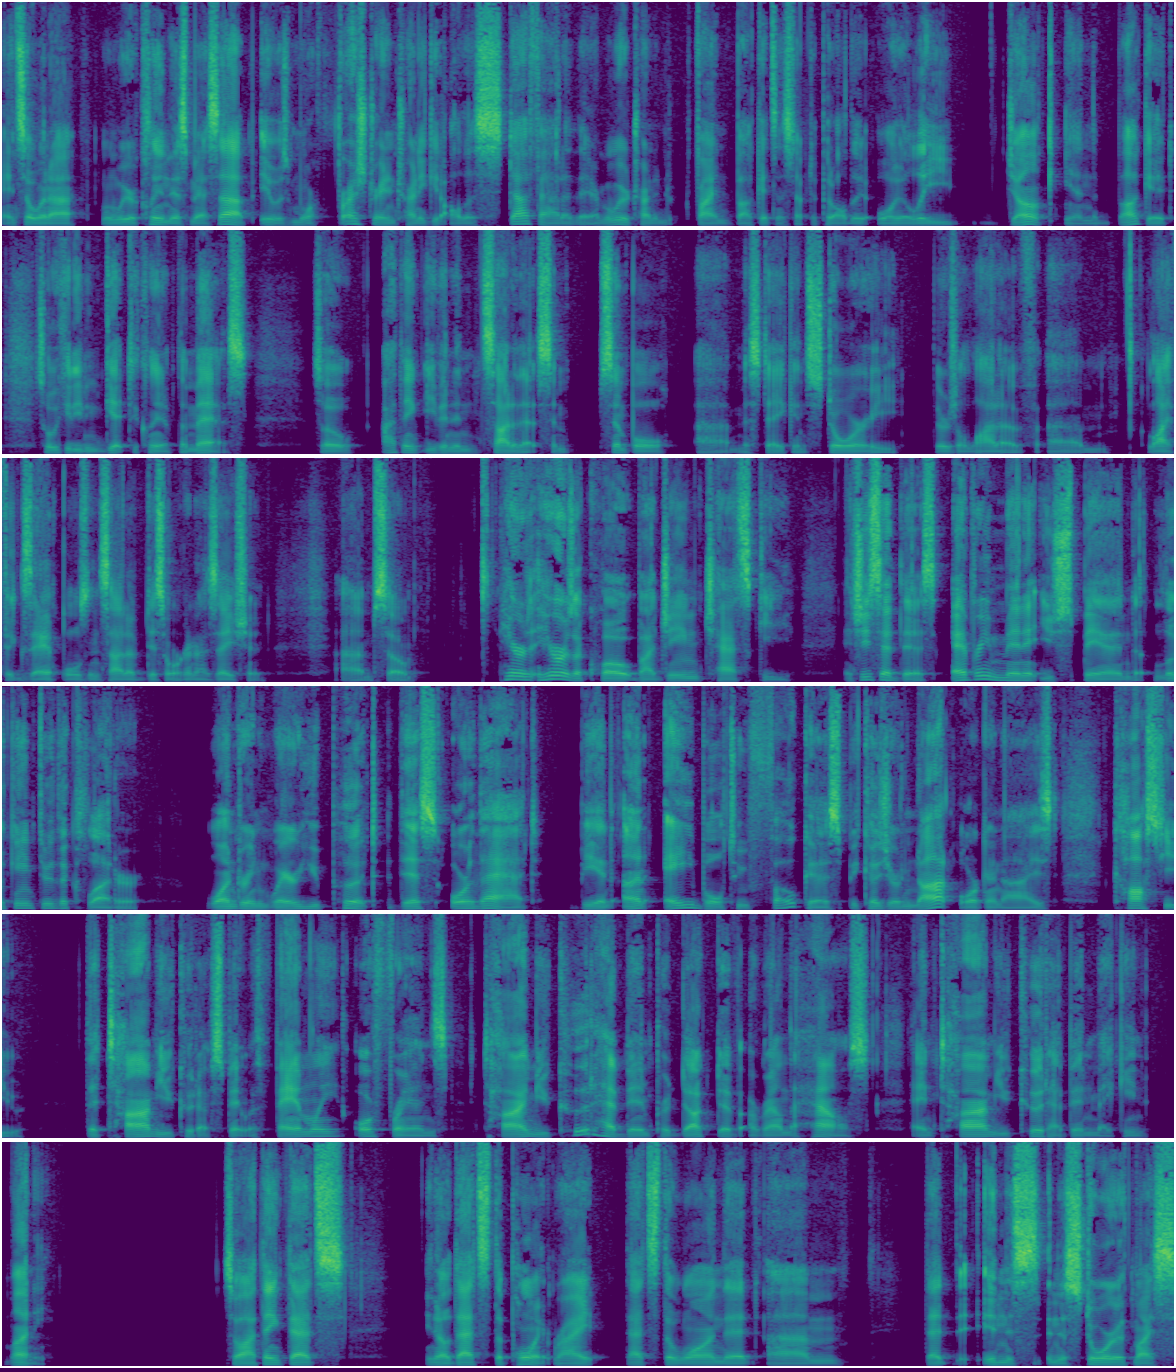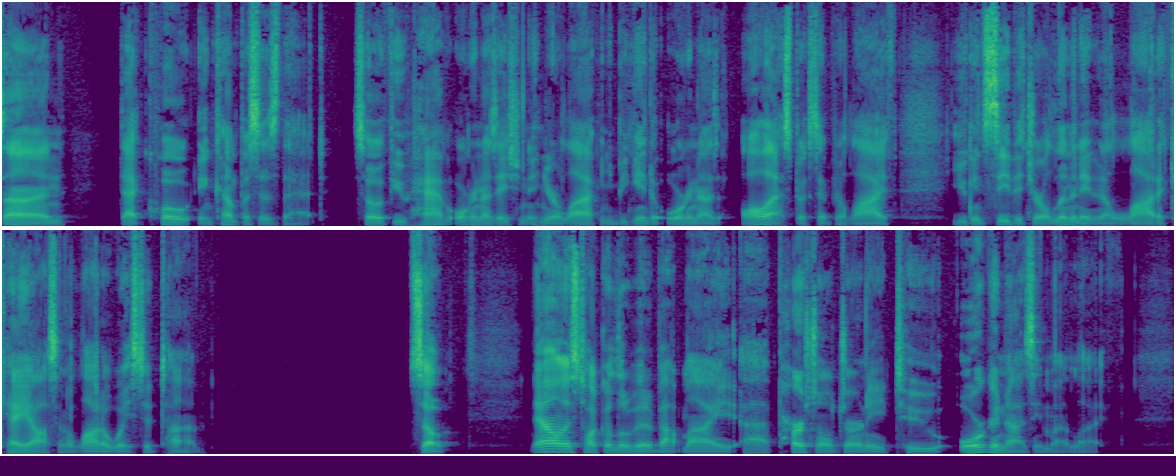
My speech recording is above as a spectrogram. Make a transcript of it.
And so when I when we were cleaning this mess up, it was more frustrating trying to get all this stuff out of there. I mean, we were trying to find buckets and stuff to put all the oily junk in the bucket so we could even get to clean up the mess. So I think even inside of that sim- simple uh, mistake and story, there's a lot of um, life examples inside of disorganization. Um, so here, here is a quote by Jean Chatzky. And she said this Every minute you spend looking through the clutter wondering where you put this or that, being unable to focus because you're not organized, costs you the time you could have spent with family or friends, time you could have been productive around the house, and time you could have been making money. So I think that's, you know, that's the point, right? That's the one that um, that in this in the story with my son, that quote encompasses that. So if you have organization in your life and you begin to organize all aspects of your life, you can see that you're eliminating a lot of chaos and a lot of wasted time. So now let's talk a little bit about my uh, personal journey to organizing my life.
